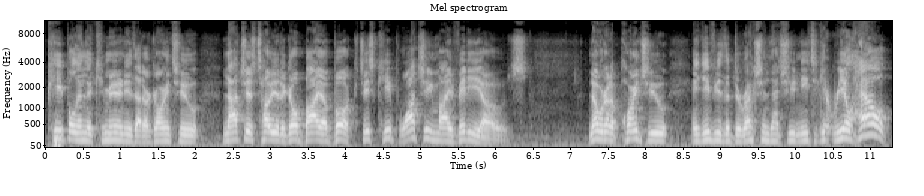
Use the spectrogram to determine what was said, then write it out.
people in the community that are going to not just tell you to go buy a book, just keep watching my videos. No, we're going to point you and give you the direction that you need to get real help.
